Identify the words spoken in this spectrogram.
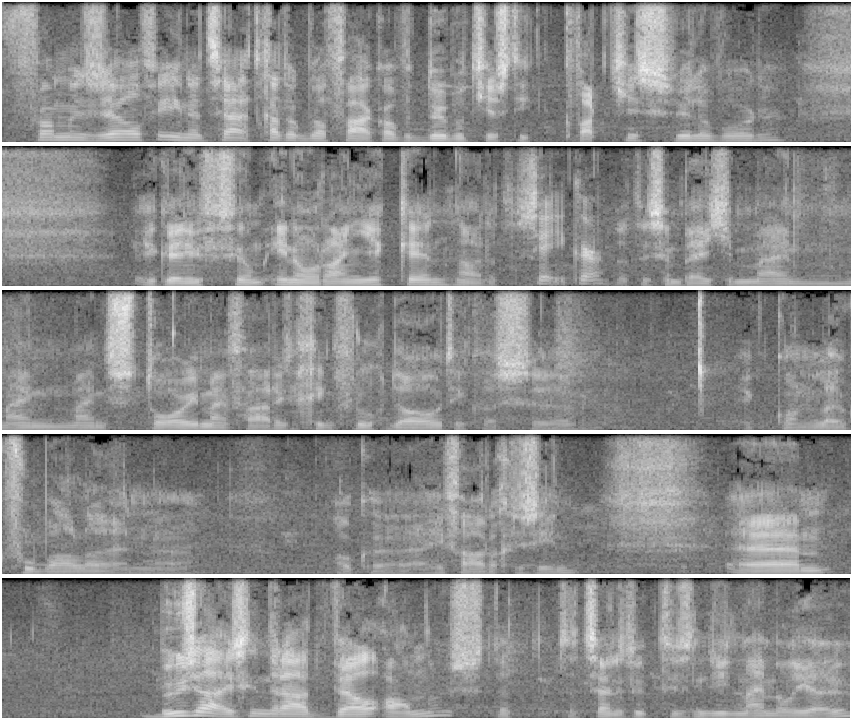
van mezelf in. Het, het, gaat ook wel vaak over dubbeltjes die kwartjes willen worden. Ik weet niet of je de film In Oranje kent. Nou, dat, Zeker. Dat is een beetje mijn, mijn, mijn story. Mijn vader ging vroeg dood. Ik, was, uh, ik kon leuk voetballen en uh, ook een eenvoudig gezin. Um, Buza is inderdaad wel anders. Dat, dat zijn natuurlijk, het is niet mijn milieu.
